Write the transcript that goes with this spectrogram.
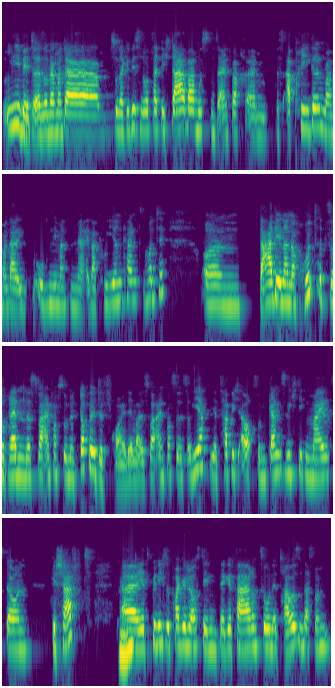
leave it. Also wenn man da zu einer gewissen Uhrzeit nicht da war, mussten sie einfach ähm, das abriegeln, weil man da oben niemanden mehr evakuieren kann, konnte. Und da den dann noch runter zu rennen, das war einfach so eine doppelte Freude, weil es war einfach so, so ja, jetzt habe ich auch so einen ganz wichtigen Milestone geschafft. Mhm. Äh, jetzt bin ich so praktisch aus dem, der Gefahrenzone draußen, dass, man,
